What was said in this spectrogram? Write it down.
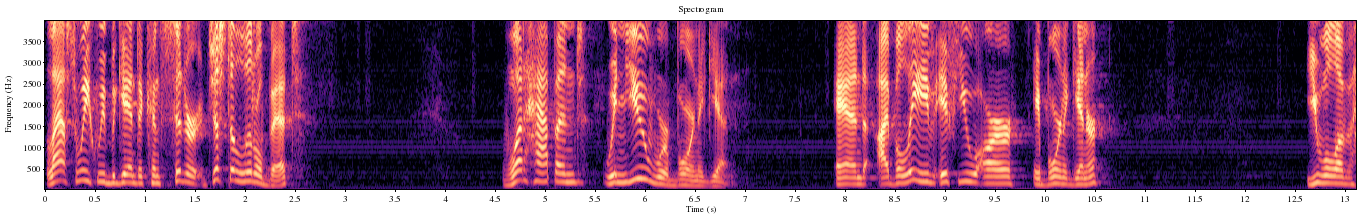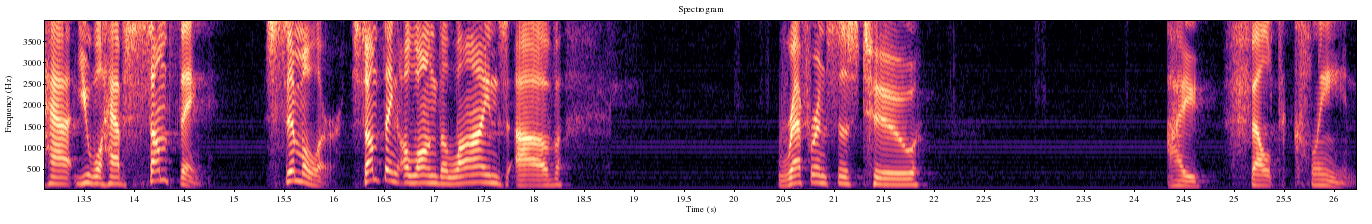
Last week, we began to consider just a little bit what happened when you were born again. And I believe if you are a born againer, you will have, ha- you will have something similar, something along the lines of references to I felt clean.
